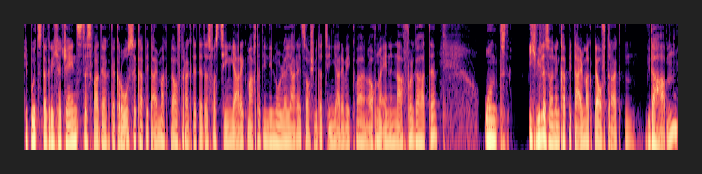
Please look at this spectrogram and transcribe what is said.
Geburtstag Richard Janes, das war der, der große Kapitalmarktbeauftragte, der das fast zehn Jahre gemacht hat in die Nullerjahre, jetzt auch schon wieder zehn Jahre weg war, auch nur einen Nachfolger hatte. Und ich will also einen Kapitalmarktbeauftragten wieder haben.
